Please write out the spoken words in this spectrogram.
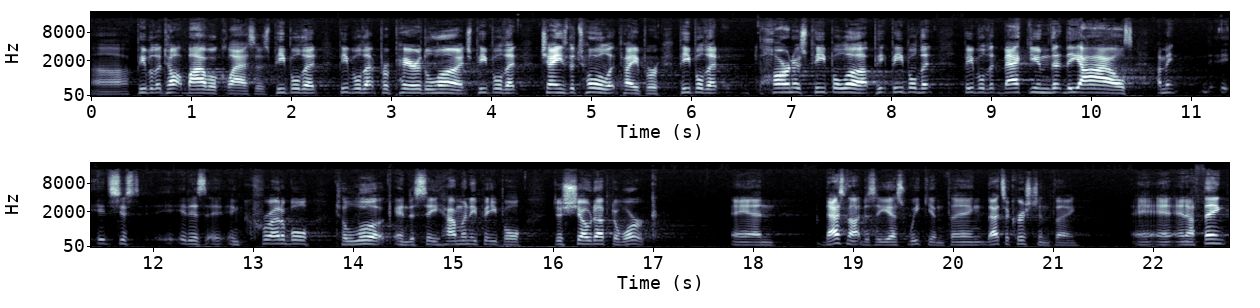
Uh, people that taught Bible classes, people that, people that prepared lunch, people that changed the toilet paper, people that harness people up, pe- people, that, people that vacuum the, the aisles. I mean, it's just, it is incredible to look and to see how many people just showed up to work. And that's not just a yes weekend thing, that's a Christian thing. And, and I, think,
